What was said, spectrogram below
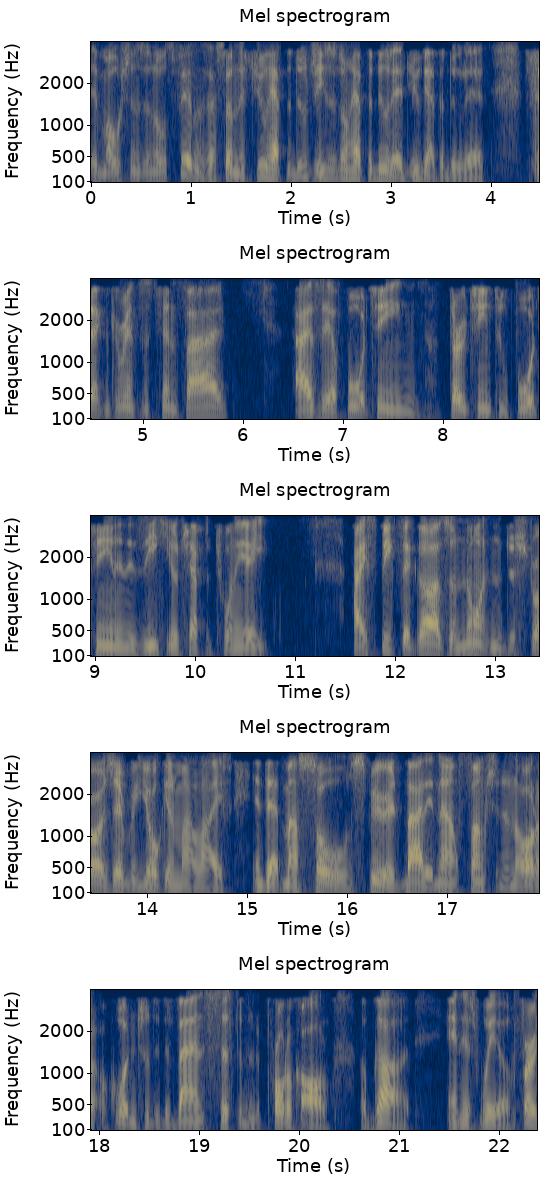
emotions and those feelings. That's something that you have to do. Jesus don't have to do that. You got to do that. Second Corinthians 10, 5, Isaiah 14, 13 to 14, and Ezekiel chapter 28. I speak that God's anointing destroys every yoke in my life and that my soul, spirit, body now function in order according to the divine system and the protocol of God and his will. 1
